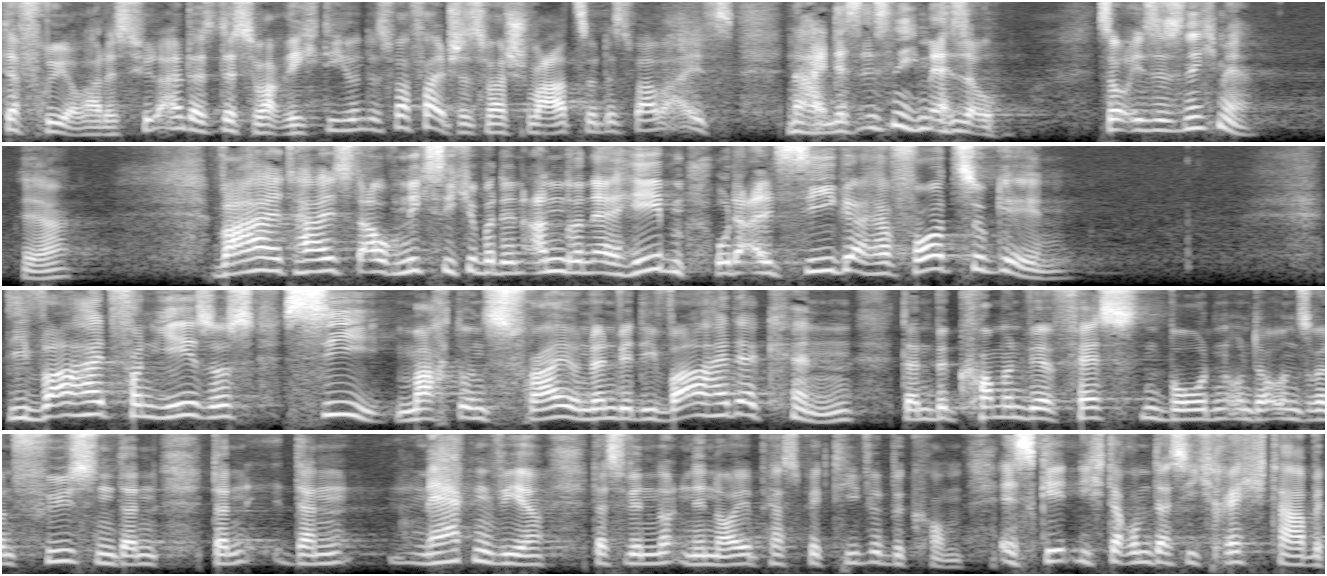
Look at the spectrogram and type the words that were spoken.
der früher war das viel einfacher. Das war richtig und das war falsch. Das war schwarz und das war weiß. Nein, das ist nicht mehr so. So ist es nicht mehr. Ja? Wahrheit heißt auch nicht, sich über den anderen erheben oder als Sieger hervorzugehen. Die Wahrheit von Jesus, sie macht uns frei. Und wenn wir die Wahrheit erkennen, dann bekommen wir festen Boden unter unseren Füßen. Dann, dann, dann merken wir, dass wir eine neue Perspektive bekommen. Es geht nicht darum, dass ich Recht habe,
